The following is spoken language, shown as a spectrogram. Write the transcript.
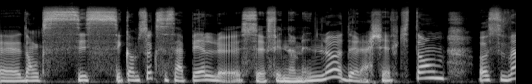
euh, donc c'est comme ça que ça s'appelle euh, ce phénomène-là, de la chèvre qui tombe, a souvent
